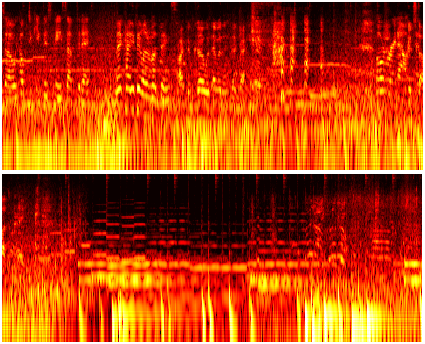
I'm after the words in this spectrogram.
So we hope to keep this pace up today. Nick, how are you feeling about things? I concur with everything that Jackie said. Over and out. Good start to the day. Almost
